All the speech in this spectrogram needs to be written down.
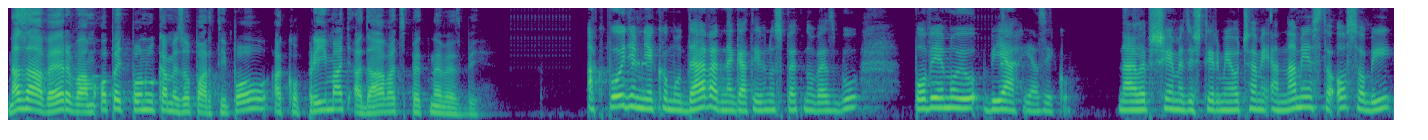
Na záver vám opäť ponúkame zo pár tipov, ako príjmať a dávať spätné väzby. Ak pôjdem niekomu dávať negatívnu spätnú väzbu, Poviem ju v ja jazyku. Najlepšie medzi štyrmi očami a namiesto osoby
